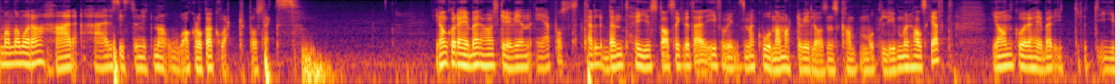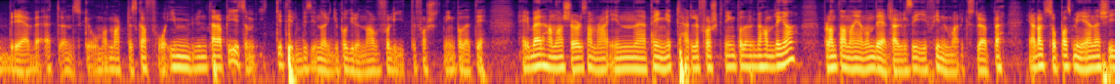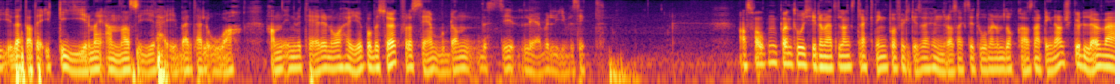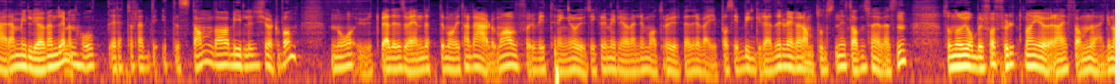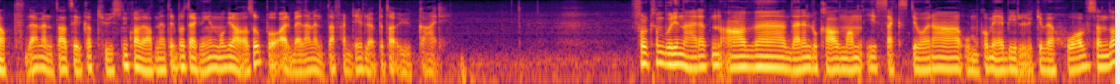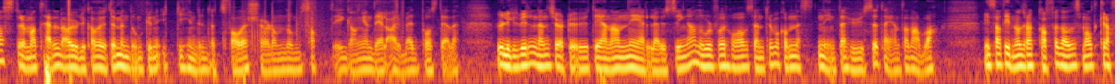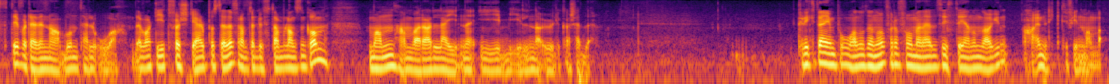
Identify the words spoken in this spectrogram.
mandag morgen. Her er siste nytt med OA klokka kvart på seks. Jan Kåre Heiberg har skrevet en e-post til Bent Høie statssekretær i forbindelse med kona Marte Willåsens kamp mot livmorhalskreft. Jan Kåre Heiberg ytret i brevet et ønske om at Marte skal få immunterapi, som ikke tilbys i Norge pga. for lite forskning på dette. Heiberg han har sjøl samla inn eh, penger til forskning på denne behandlinga, bl.a. gjennom deltakelse i Finnmarksløpet. Jeg har lagt såpass mye energi i dette at jeg ikke gir meg ennå, sier Heiberg til OA. Han inviterer nå Høie på besøk for å se hvordan disse lever livet sitt. Asfalten på en to kilometer lang strekning på fv. 162 mellom Dokka og Snertingdalen skulle være miljøvennlig, men holdt rett og slett ikke stand da biler kjørte på den. Nå utbedres veien. Dette må vi ta lærdom av, for vi trenger å utvikle miljøvennlige måter å utbedre vei på, sier byggeleder Vegard Antonsen i Statens vegvesen, som nå jobber for fullt med å gjøre i stand veien igjen. Det er venta at ca. 1000 kvadratmeter på strekningen må graves opp, og arbeidet er venta ferdig i løpet av uka her. Folk som bor i nærheten av eh, der en lokal mann i 60-åra omkom i bilulykke ved Hov søndag, strømma til da ulykka var ute, men de kunne ikke hindre dødsfallet sjøl om de satte i gang en del arbeid på stedet. Ulykkesbilen den kjørte ut i en av nedlaussinga nord for Hov sentrum og kom nesten inn til huset til en av naboene. Vi satt inne og drakk kaffe da det smalt kraftig, forteller naboen til OA. Det ble gitt førstehjelp på stedet fram til luftambulansen kom. Mannen han var aleine i bilen da ulykka skjedde. Klikk deg inn på oa.no for å få med deg det siste gjennom dagen. Ha en riktig fin mandag.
